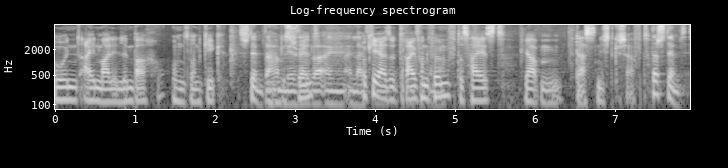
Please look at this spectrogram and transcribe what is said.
Und einmal in Limbach unseren Gig. Stimmt, da haben wir selber ein, ein Livestream. Okay, also drei von fünf. Das heißt, wir haben das nicht geschafft. Das stimmt.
